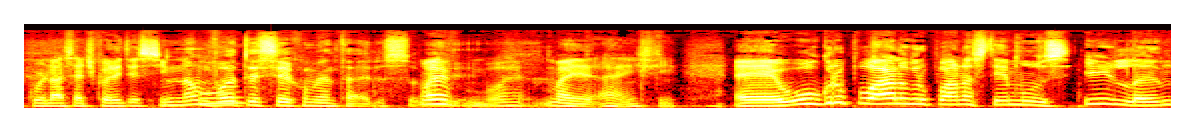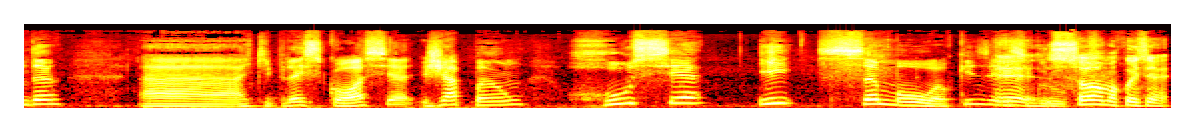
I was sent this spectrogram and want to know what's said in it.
Acordar às 7h45. Não vou tecer comentários sobre... Ué, mas, ah, enfim. É, o grupo A, no grupo A nós temos Irlanda, a equipe da Escócia, Japão, Rússia e Samoa. O que dizer É, grupo? só uma coisa,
